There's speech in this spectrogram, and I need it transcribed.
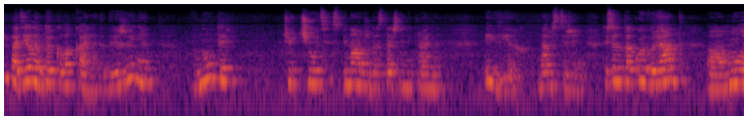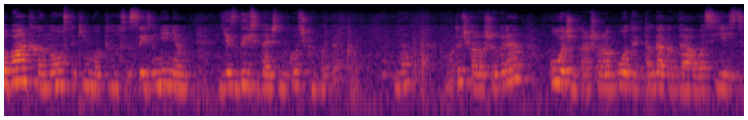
И поделаем только локально это движение. Внутрь, чуть-чуть, спина уже достаточно нейтральная. И вверх, на растяжение. То есть это такой вариант э, мула бандха, но с таким вот соединением езды седалищными косточками по пяткам. Да? Вот очень хороший вариант. Очень хорошо работает тогда, когда у вас есть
